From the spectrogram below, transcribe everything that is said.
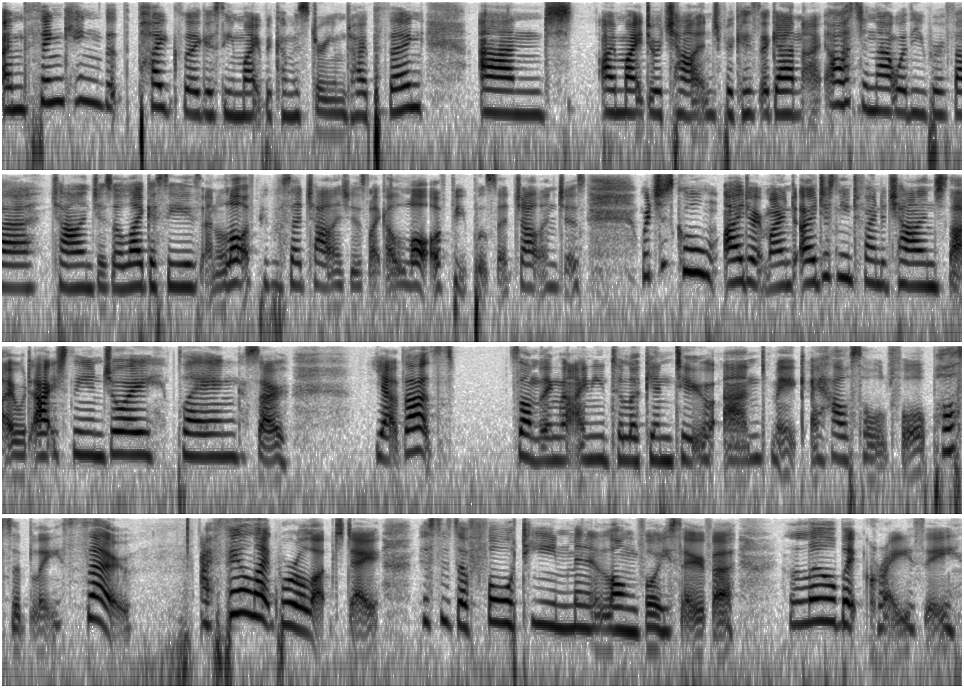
I'm thinking that the Pike Legacy might become a stream type of thing, and I might do a challenge because again I asked in that whether you prefer challenges or legacies and a lot of people said challenges like a lot of people said challenges which is cool. I don't mind. I just need to find a challenge that I would actually enjoy playing. So yeah that's something that I need to look into and make a household for possibly. So I feel like we're all up to date. This is a 14 minute long voiceover a little bit crazy,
